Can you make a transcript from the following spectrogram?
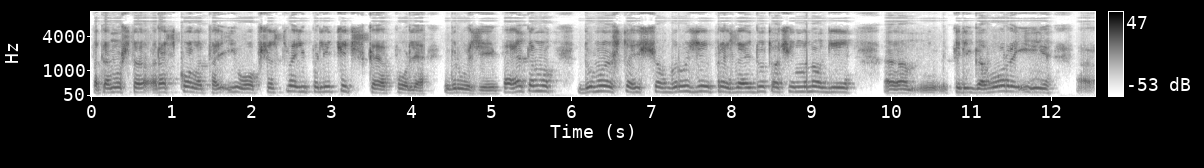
потому что расколото и общество, и политическое поле Грузии. Поэтому думаю, что еще в Грузии произойдут очень многие э, переговоры, и э,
